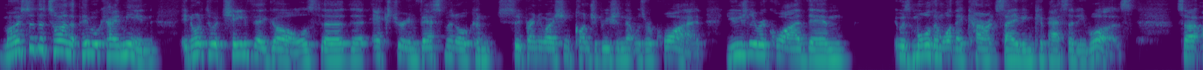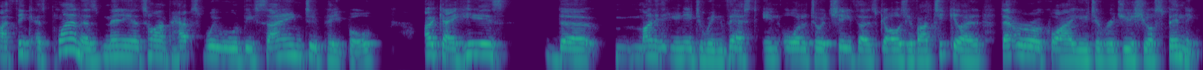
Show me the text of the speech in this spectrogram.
most of the time that people came in, in order to achieve their goals, the, the extra investment or con- superannuation contribution that was required usually required them, it was more than what their current saving capacity was. So I think as planners, many of the time, perhaps we would be saying to people, okay, here's the money that you need to invest in order to achieve those goals you've articulated. That will require you to reduce your spending.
